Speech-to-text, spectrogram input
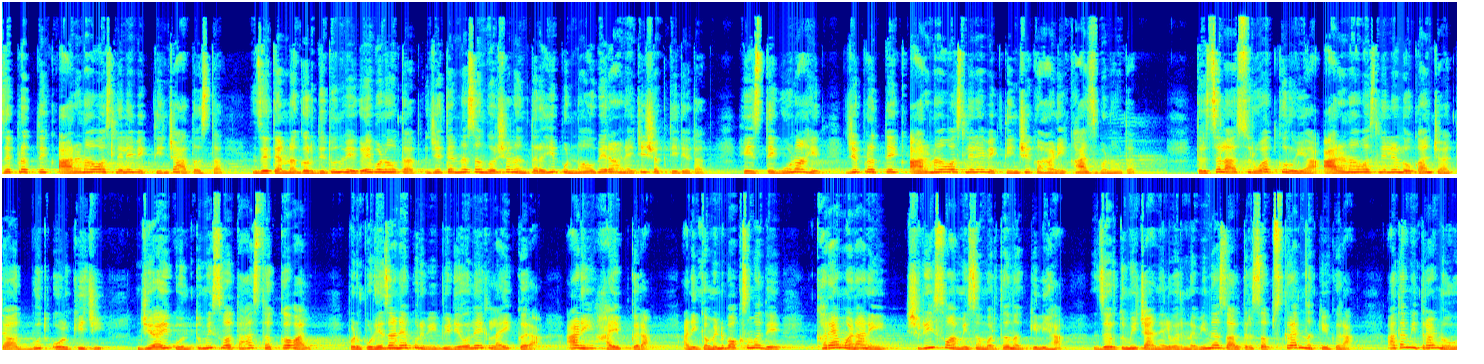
जे प्रत्येक आरणाव असलेल्या व्यक्तींच्या आत असतात जे त्यांना गर्दीतून वेगळे बनवतात जे त्यांना संघर्षानंतरही पुन्हा उभे राहण्याची शक्ती देतात. हेच ते गुण आहेत जे प्रत्येक आरणाव असलेल्या व्यक्तींची कहाणी खास बनवतात. तर चला सुरुवात करूया आरणाव असलेल्या लोकांच्या त्या अद्भुत ओळखीची जी ऐकून तुम्ही स्वतःच थक्क व्हाल. पण पुढे जाण्यापूर्वी व्हिडिओला एक लाईक करा आणि हाईप करा आणि कमेंट बॉक्समध्ये खऱ्या मनाने श्री स्वामी समर्थ नक्की लिहा. जर तुम्ही चॅनेलवर नवीन असाल तर सबस्क्राईब नक्की करा. आता मित्रांनो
